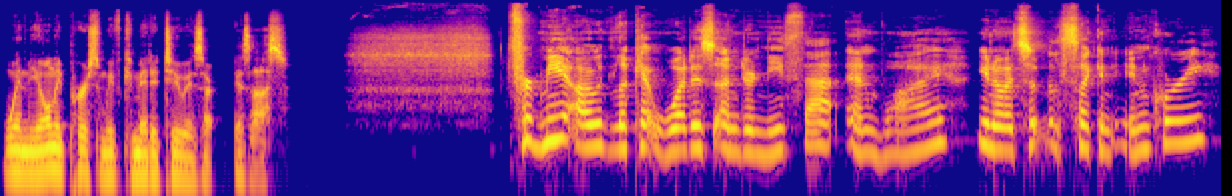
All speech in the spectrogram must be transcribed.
when the only person we've committed to is, is us? For me, I would look at what is underneath that and why. You know, it's, it's like an inquiry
